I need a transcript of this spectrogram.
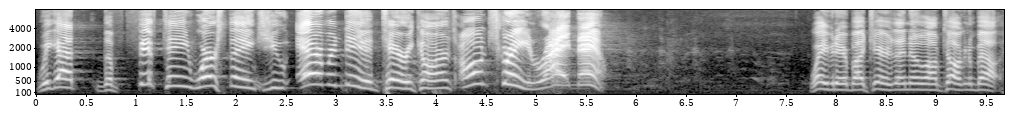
We got the 15 worst things you ever did, Terry Carnes, on screen right now. Wave at everybody, Terry. They know what I'm talking about.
